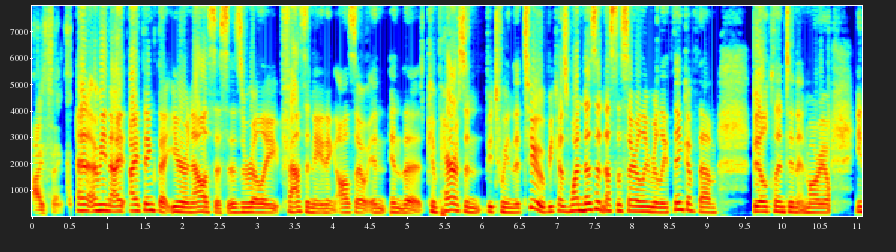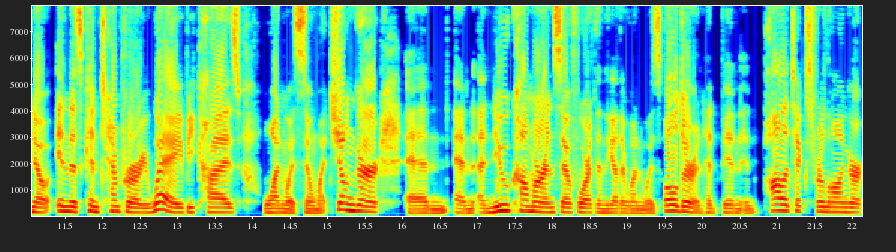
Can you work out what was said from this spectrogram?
I think. And I mean, I, I think that your analysis is really fascinating also in, in the comparison between the two, because one doesn't necessarily really think of them, Bill Clinton and Mario, you know, in this contemporary way, because one was so much younger and, and a newcomer and so forth, and the other one was older and had been in politics for longer.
